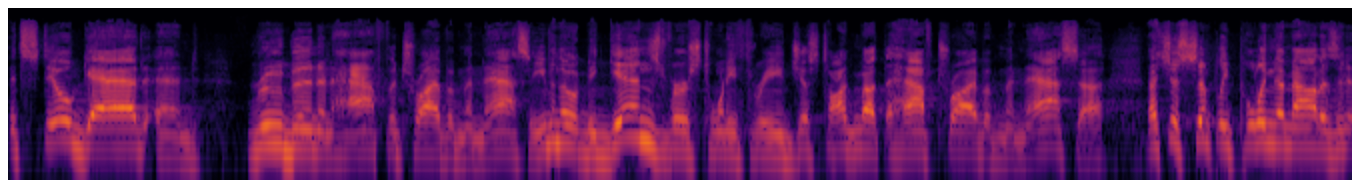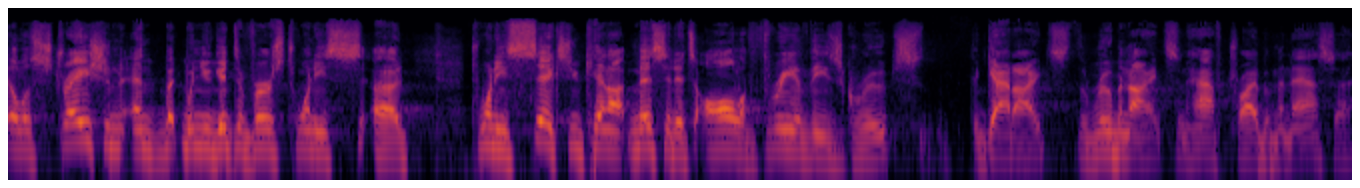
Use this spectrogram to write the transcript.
It's still Gad and Reuben and half the tribe of Manasseh. Even though it begins, verse 23, just talking about the half tribe of Manasseh, that's just simply pulling them out as an illustration. And, but when you get to verse 20, uh, 26, you cannot miss it. It's all of three of these groups the Gadites, the Reubenites, and half tribe of Manasseh.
